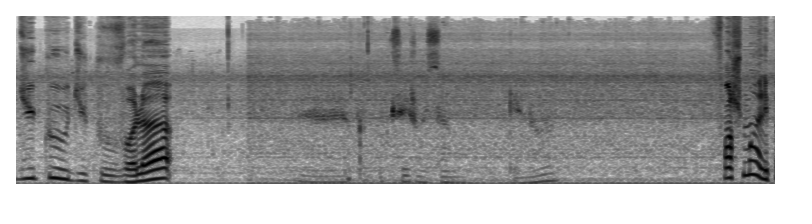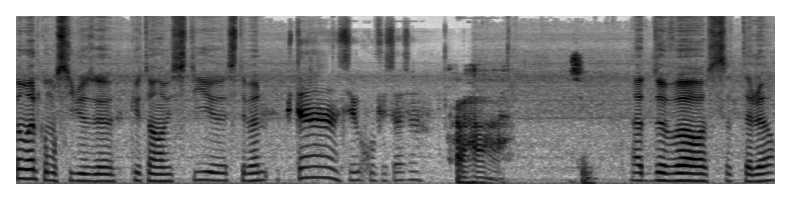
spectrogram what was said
Du coup, du coup, voilà. Euh, comment c'est ça. Franchement, elle est pas mal comme styleuse euh, que t'as investi, euh, Esteban. Putain, c'est où qu'on fait ça, ça? Ah ah. Si. Hâte de voir ça tout à l'heure.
